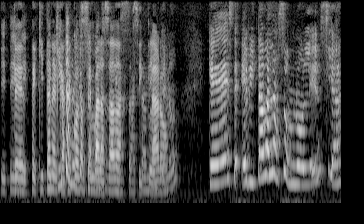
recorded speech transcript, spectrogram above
te, te, te quitan el café cuando estás embarazada. Sí, claro. ¿no? Que este, evitaba la somnolencia.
